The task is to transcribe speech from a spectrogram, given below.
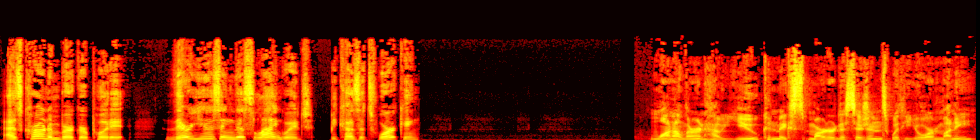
As Kronenberger put it, they're using this language because it's working. Want to learn how you can make smarter decisions with your money?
